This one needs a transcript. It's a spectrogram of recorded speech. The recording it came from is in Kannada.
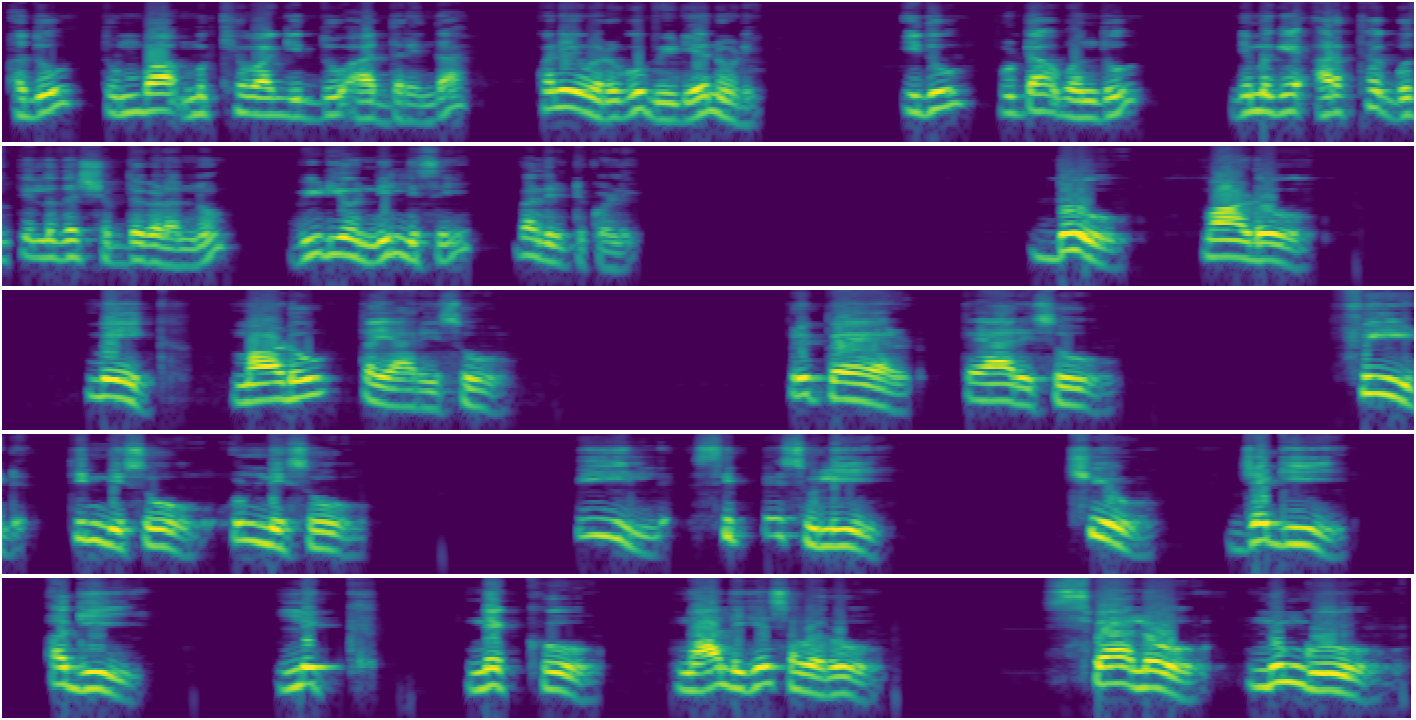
ಅದು ತುಂಬ ಮುಖ್ಯವಾಗಿದ್ದು ಆದ್ದರಿಂದ ಕೊನೆಯವರೆಗೂ ವಿಡಿಯೋ ನೋಡಿ. ಇದು ಪುಟ ಒಂದು. ನಿಮಗೆ ಅರ್ಥ ಗೊತ್ತಿಲ್ಲದ ಶಬ್ದಗಳನ್ನು ವಿಡಿಯೋ ನಿಲ್ಲಿಸಿ ಬರೆದಿಟ್ಟುಕೊಳ್ಳಿ. ಡು, ಮಾಡು. ಮೇಕ್, ಮಾಡು, ತಯಾರಿಸು. ಪ್ರಿಪೇರ್, ತಯಾರಿಸು. ಫೀಡ್, ತಿನ್ನಿಸು, ಉಣ್ಣಿಸು. ಪೀಲ್, ಸಿಪ್ಪೆ ಸುಲಿ, ಚ್ಯೂ, ಜಗಿ, ಅಗಿ, ಲಿಕ್, ನೆಕ್ಕು, ನಾಲಿಗೆ ಸವರು ಸ್ವ್ಯಾಲೋ ನುಂಗು,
